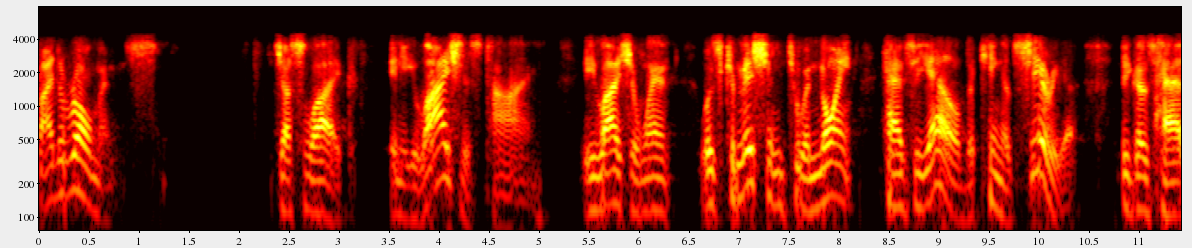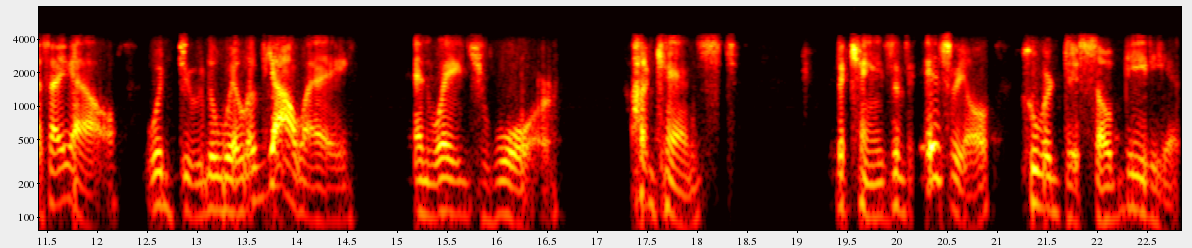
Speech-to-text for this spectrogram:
by the Romans. Just like in Elijah's time, Elijah went was commissioned to anoint Hazael, the king of Syria, because Hazael would do the will of Yahweh and wage war against the kings of Israel who were disobedient.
